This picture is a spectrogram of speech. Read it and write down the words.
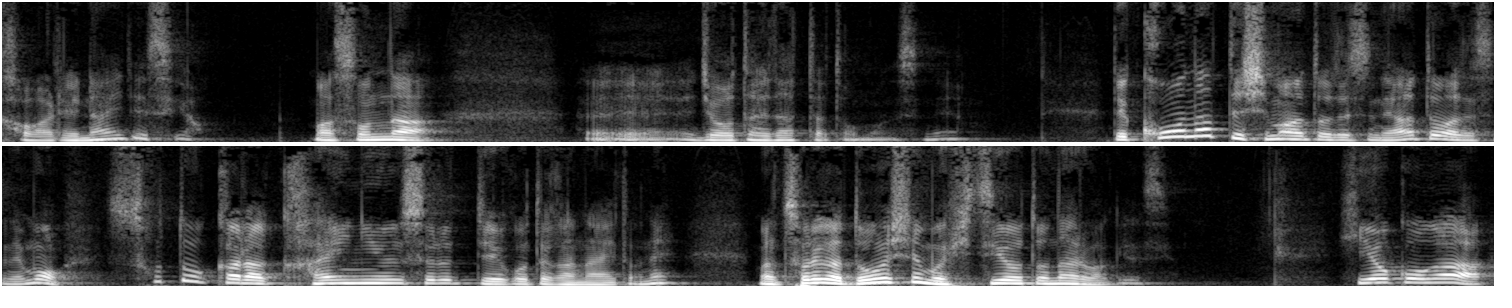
変われないですよ。まあ、そんな、えー、状態だったと思うんですね。でこうなってしまうとですねあとはですねもう外から介入するっていうことがないとね、まあ、それがどうしても必要となるわけですよ。ひよこが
